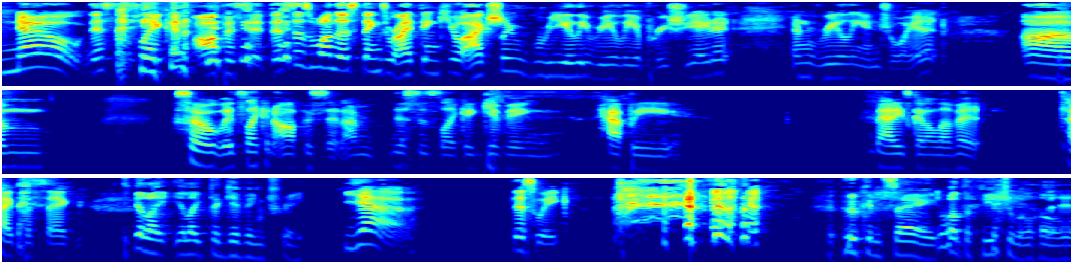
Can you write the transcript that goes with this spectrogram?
No, this is like an opposite. this is one of those things where I think you'll actually really, really appreciate it and really enjoy it. Um, so it's like an opposite. I'm. This is like a giving, happy, Matty's gonna love it type of thing. You're like you're like the giving tree. Yeah, this week. Who can say what the future will hold?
